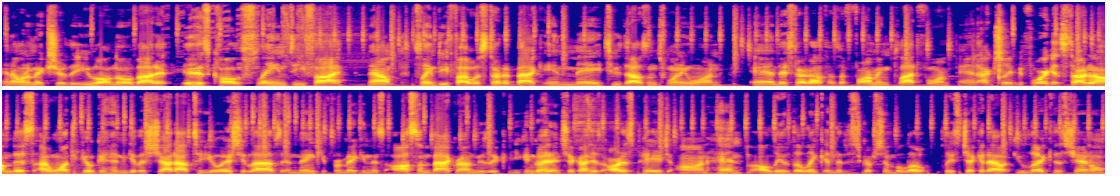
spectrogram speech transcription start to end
and I want to make sure that you all know about it. It is called Flame DeFi. Now, Flame DeFi was started back in May 2021, and they started off as a farming platform. And actually, before I get started on this, I want to go ahead and give a shout out to Yoeshi Labs, and thank you for making this awesome background music. You can go ahead and check out his artist page on Hen. I'll leave the link in the description below. Please check it out. If you like this channel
